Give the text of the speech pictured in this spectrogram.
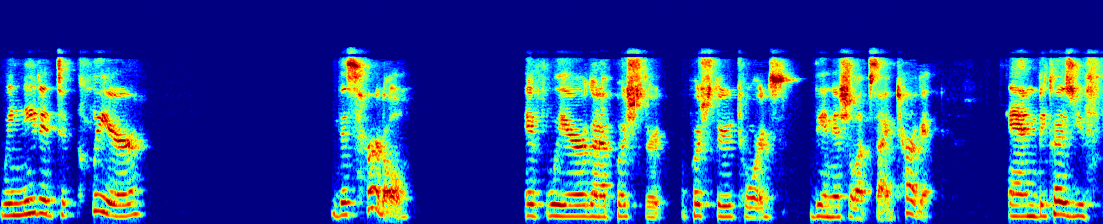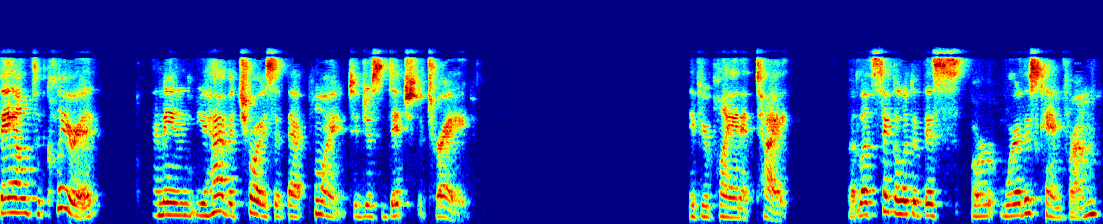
we needed to clear this hurdle if we're going to push through push through towards the initial upside target. And because you failed to clear it, I mean, you have a choice at that point to just ditch the trade if you're playing it tight. But let's take a look at this or where this came from.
